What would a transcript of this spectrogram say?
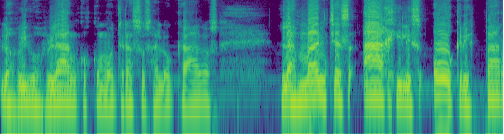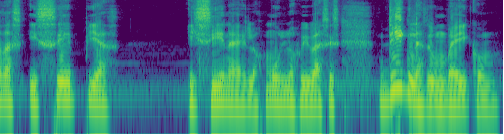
los vivos blancos como trazos alocados, las manchas ágiles, ocres, pardas y sepias y siena de los muslos vivaces, dignas de un bacon.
